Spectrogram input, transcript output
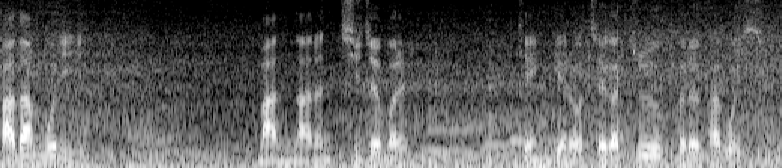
바닷물이 만나는 지점을 경계로 제가 쭉 걸어가고 있습니다.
